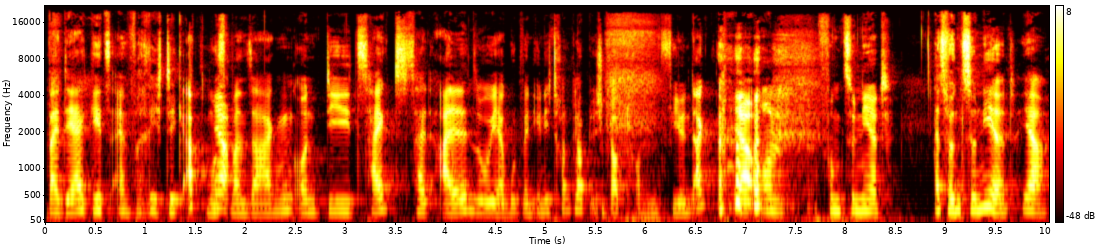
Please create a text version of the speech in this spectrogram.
bei der geht es einfach richtig ab, muss ja. man sagen. Und die zeigt es halt allen so, ja gut, wenn ihr nicht dran glaubt, ich glaube dran. Vielen Dank. Ja, und funktioniert. Es funktioniert, ja.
